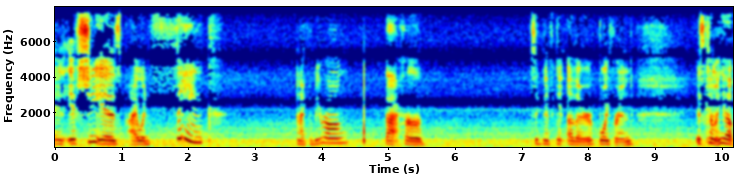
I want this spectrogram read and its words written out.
And if she is, I would think, and I could be wrong, that her significant other, boyfriend, is coming up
